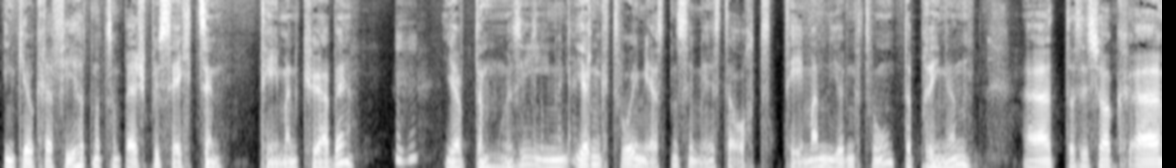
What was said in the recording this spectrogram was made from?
In Geografie hat man zum Beispiel 16 Themenkörbe. Mhm. Ja, da muss ich in, irgendwo im ersten Semester acht Themen irgendwo unterbringen, äh, dass ich sage, äh,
